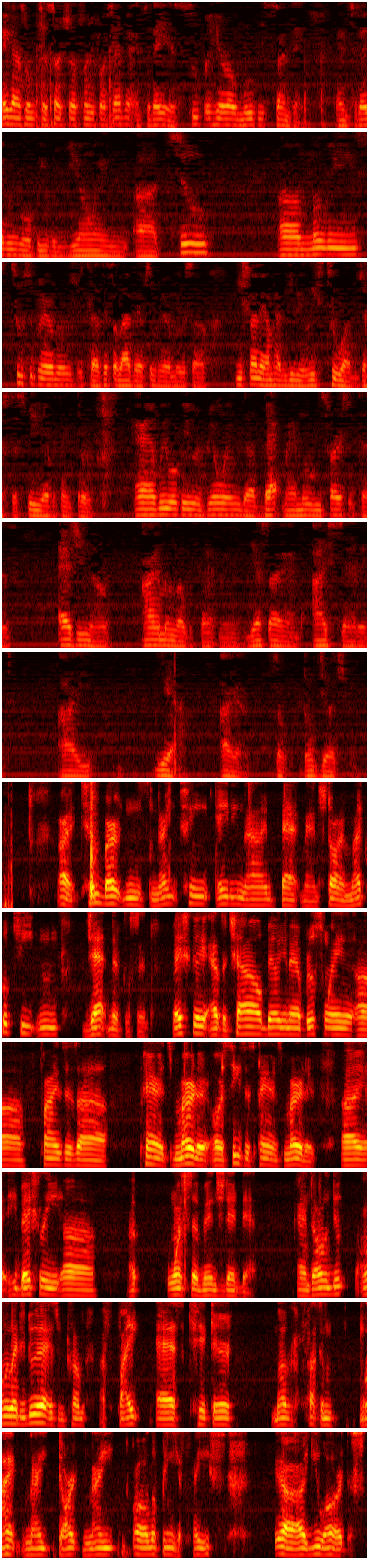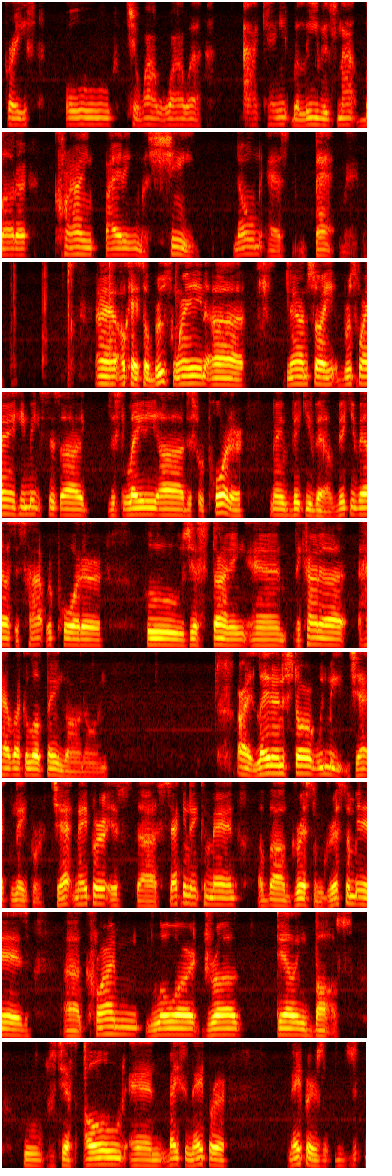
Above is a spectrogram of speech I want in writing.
Hey guys, welcome to Sirk Show 24 7, and today is Superhero Movie Sunday. And today we will be reviewing uh, two um, movies, two superhero movies, because it's a lot of superhero movies. So each Sunday I'm going to give you at least two of them just to speed everything through. And we will be reviewing the Batman movies first because, as you know, I am in love with Batman. Yes, I am. I said it. I, yeah, I am. So don't judge me. All right, Tim Burton's 1989 Batman, starring Michael Keaton, Jack Nicholson. Basically, as a child billionaire, Bruce Wayne uh, finds his uh, parents murdered or sees his parents murdered. Uh, he basically uh, uh, wants to avenge their death, and the only do only way to do that is become a fight ass kicker, motherfucking Black Knight, Dark Knight, all up in your face. Uh, you are a disgrace. Oh, Chihuahua, I can't believe it's not butter. Crime fighting machine known as Batman. Uh, okay, so Bruce Wayne. Uh, now I'm sorry, Bruce Wayne. He meets this uh this lady, uh, this reporter named Vicki Vale. Vicki Vale is this hot reporter who's just stunning, and they kind of have like a little thing going on. All right, later in the story, we meet Jack Napier. Jack Napier is the second in command of uh, Grissom. Grissom is a crime lord, drug dealing boss who's just old and basically Napier. Napier's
